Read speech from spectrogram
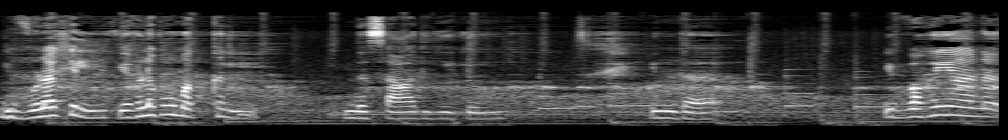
இவ்வுலகில் எவ்வளவோ மக்கள் இந்த சாதியையும் இந்த இவ்வகையான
